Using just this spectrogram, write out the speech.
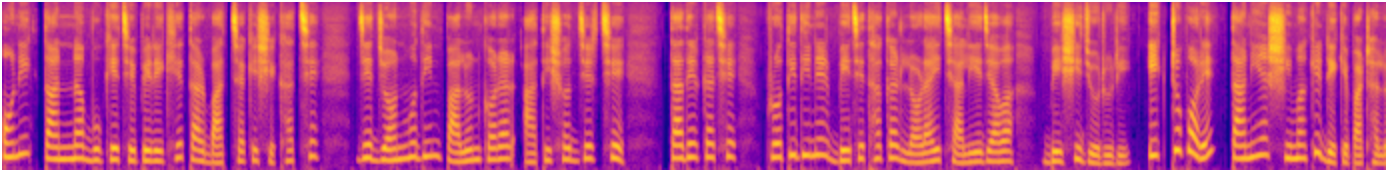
অনেক তান্না বুকে চেপে রেখে তার বাচ্চাকে শেখাচ্ছে যে জন্মদিন পালন করার আতিশয্যের চেয়ে তাদের কাছে প্রতিদিনের বেঁচে থাকার লড়াই চালিয়ে যাওয়া বেশি জরুরি। একটু পরে তানিয়া সীমাকে ডেকে পাঠাল।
